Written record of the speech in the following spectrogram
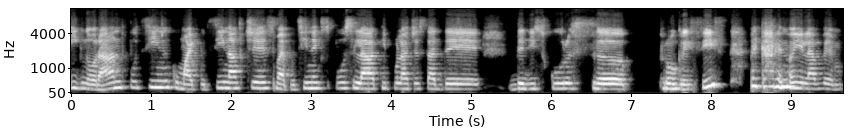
ignorant puțin, cu mai puțin acces, mai puțin expus la tipul acesta de, de discurs uh, progresist pe care noi îl avem.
